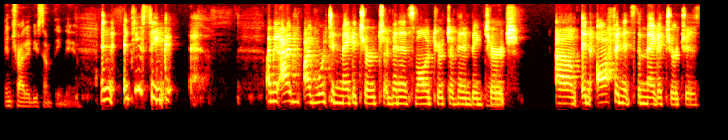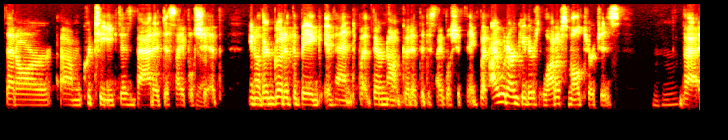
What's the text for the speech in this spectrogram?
and try to do something new. And, do you think, I mean, I've, I've worked in mega church, I've been in smaller church, I've been in big church. Um, and often it's the mega churches that are um, critiqued as bad at discipleship. Yeah. You know, they're good at the big event, but they're not good at the discipleship thing. But I would argue there's a lot of small churches mm-hmm. that,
